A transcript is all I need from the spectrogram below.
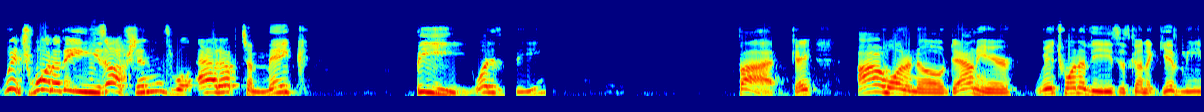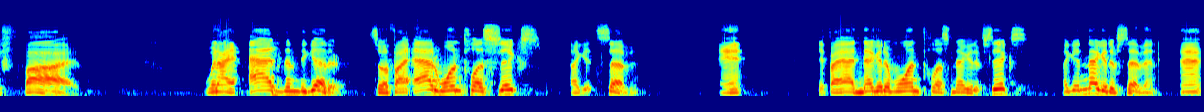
which one of these options will add up to make B? What is B? 5, okay? I want to know down here, which one of these is going to give me 5 when I add them together. So if I add 1 plus 6, I get 7. And if I add negative 1 plus negative 6, I get negative 7. Eh.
